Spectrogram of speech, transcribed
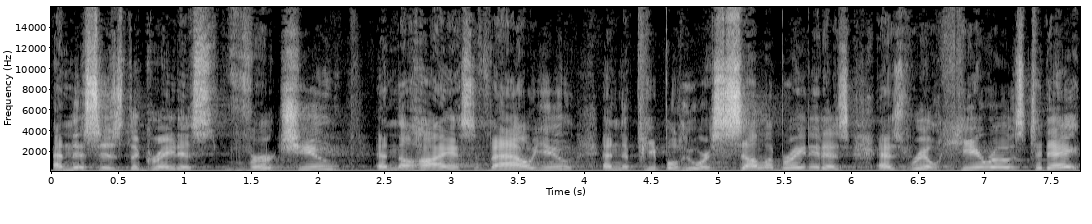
And this is the greatest virtue and the highest value. And the people who are celebrated as, as real heroes today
